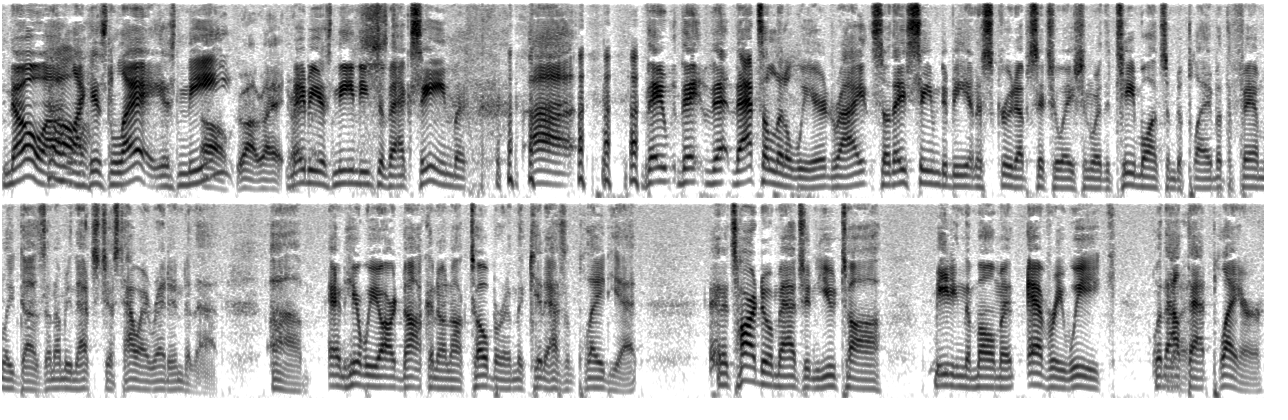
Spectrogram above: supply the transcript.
No, uh, Oh. like his leg, his knee. Oh, right, right, Maybe his knee needs a vaccine, but uh, they they that, that's a little weird, right? So they seem to be in a screwed up situation where the team wants him to play, but the family doesn't. I mean, that's just how I read into that. Um, and here we are knocking on October, and the kid hasn't played yet. And it's hard to imagine Utah meeting the moment every week without Right. that player.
